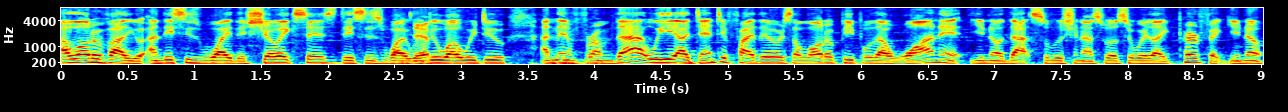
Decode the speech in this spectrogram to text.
a lot of value. And this is why the show exists. This is why we Yep. do what we do. And then from that we identify there was a lot of people that wanted you know that solution as well. So we're like perfect you know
